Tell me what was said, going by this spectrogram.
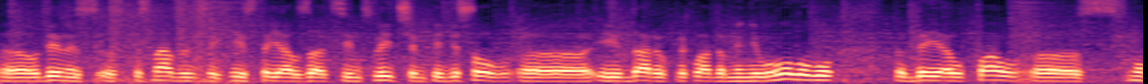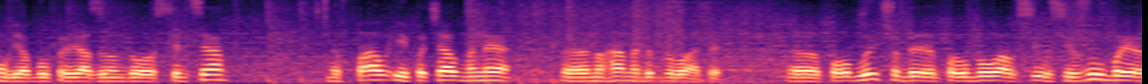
Е, Один із спецназовців, який стояв за цим слідчим, підійшов е, і вдарив прикладом мені в голову, де я впав. е, Ну, я був прив'язаний до стільця, впав і почав мене ногами добивати. По обличчю, де повибивав всі усі зуби,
